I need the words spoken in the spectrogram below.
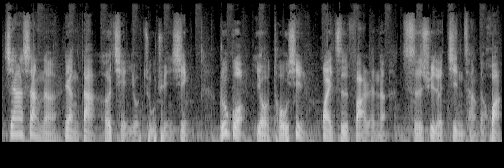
加上呢量大而且有族群性，如果有投信外资法人呢。持续的进场的话，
